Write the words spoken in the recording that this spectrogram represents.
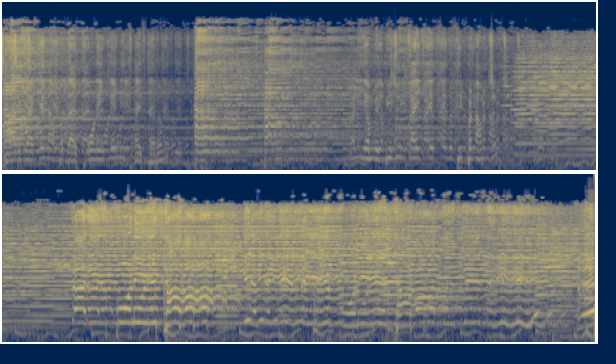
સારિયા કેના બધા પોણી કેની થાય ધર્મ? અલી અમે બીજું કાઈ કહેતા નથી, પણ આમ જો. તારી પોણી થાવા નહીં પોણી થવા દેતી રે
